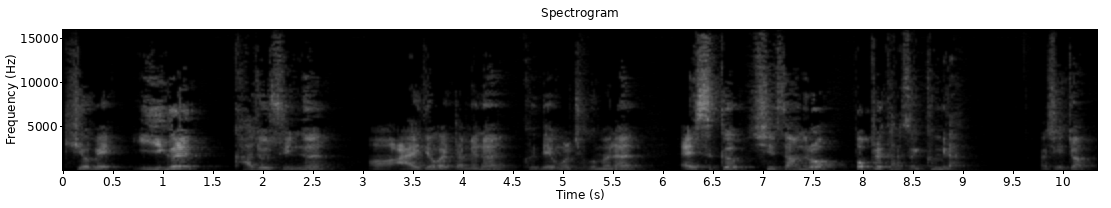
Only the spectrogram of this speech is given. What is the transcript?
기업의 이익을 가져올 수 있는 어, 아이디어가 있다면은 그 내용을 적으면은 S급 신사원으로 뽑힐 가능성이 큽니다. 아시겠죠?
